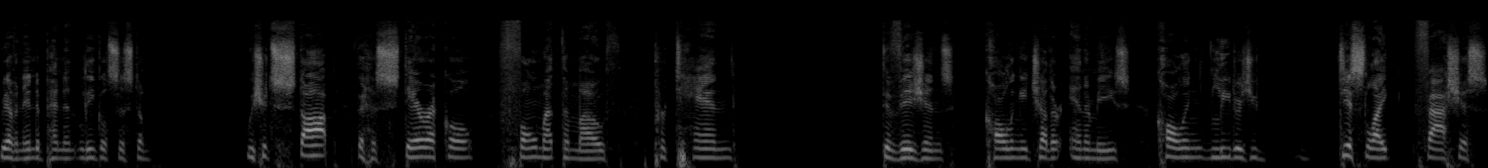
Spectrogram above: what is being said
We have an independent legal system. We should stop the hysterical, foam at the mouth, pretend divisions, calling each other enemies, calling leaders you dislike fascists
